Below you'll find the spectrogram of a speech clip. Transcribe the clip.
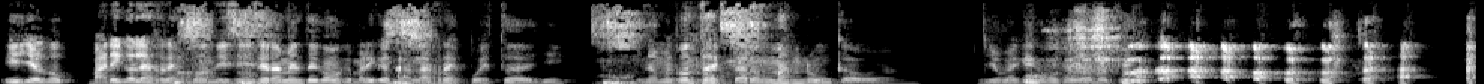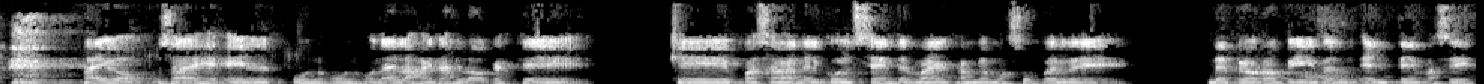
y yo, co- marico, les respondí sinceramente como que, marico, están las respuestas allí. Y no me contactaron más nunca, weón. Yo me quedé como que, bueno, pues, Marico, ¿sabes? El, un- un- una de las vainas locas que, que pasaba en el call center, marico, cambiamos súper de, de peor rapidito el, el tema así,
